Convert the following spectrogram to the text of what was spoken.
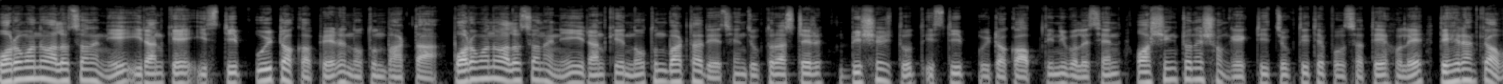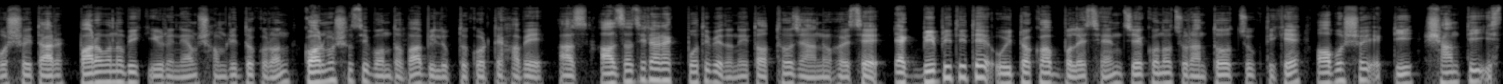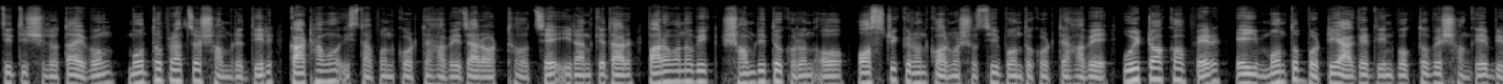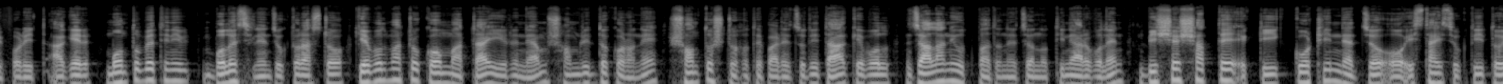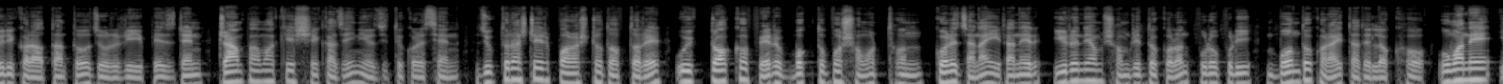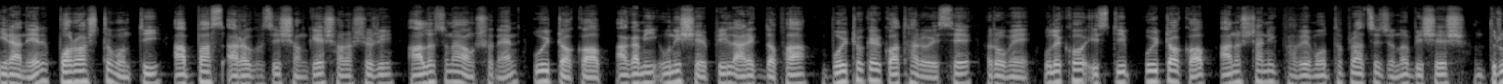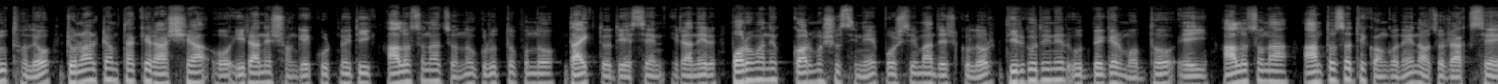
পরমাণু আলোচনা নিয়ে ইরানকে স্টিভ উইটকপের নতুন বার্তা। পরমাণু আলোচনা নিয়ে ইরানকে নতুন বার্তা দিয়েছেন যুক্তরাষ্ট্রের বিশেষ দূত স্টিভ উইটকপ। তিনি বলেছেন, ওয়াশিংটনের সঙ্গে একটি চুক্তিতে পৌঁছাতে হলে তেহরানকে অবশ্যই তার পারমাণবিক ইউরেনিয়াম সমৃদ্ধকরণ কর্মসূচি বন্ধ বা বিলুপ্ত করতে হবে। আজ আল জাজিরার এক প্রতিবেদনে তথ্য জানানো হয়েছে। এক বিবৃতিতে উইটকপ বলেছেন যে, কোনো চূড়ান্ত চুক্তিকে অবশ্যই একটি শান্তি, স্থিতিশীলতা এবং মধ্যপ্রাচ্য সমৃদ্ধির কাঠামো স্থাপন করতে হবে, যার অর্থ হচ্ছে ইরানকে তার পারমাণবিক সমৃদ্ধকরণ ও অস্ত্রীকরণ কর্মসূচি বন্ধ করতে হবে। উইটকপের এই মন্তব্যটি আগের দিন বক্তব্যের সঙ্গে বিপরীত। আগের মন্তব্যে তিনি বলেছিলেন, যুক্তরাষ্ট্র কেবলমাত্র কম মাত্রায় ইউরেনিয়াম সমৃদ্ধকরণে সন্তুষ্ট হতে পারে যদি তা কেবল জ্বালানি উৎপাদনের জন্য। তিনি আরও বলেন, বিশ্বের স্বার্থে একটি কঠিন ন্যায্য ও স্থায়ী চুক্তি তৈরি করা অত্যন্ত জরুরি। প্রেসিডেন্ট ট্রাম্প আমাকে সে কাজেই নিয়োজিত করে করেছেন। যুক্তরাষ্ট্রের পররাষ্ট্র দপ্তরের উইকটকফের বক্তব্য সমর্থন করে জানায় ইরানের ইউরেনিয়াম সমৃদ্ধকরণ পুরোপুরি বন্ধ করাই তাদের লক্ষ্য। ওমানে ইরানের পররাষ্ট্রমন্ত্রী আব্বাস আরাঘোসির সঙ্গে সরাসরি আলোচনায় অংশ নেন উইটকপ আগামী উনিশে এপ্রিল আরেক দফা বৈঠকের কথা রয়েছে রোমে। উল্লেখ্য, স্টিভ উইটকপ আনুষ্ঠানিকভাবে মধ্যপ্রাচ্যের জন্য বিশেষ দ্রুত হলেও ডোনাল্ড ট্রাম্প তাকে রাশিয়া ও ইরানের সঙ্গে কূটনৈতিক আলোচনার জন্য গুরুত্বপূর্ণ দায়িত্ব দিয়েছেন ইরানের পরমাণু কর্মসূচি নিয়ে পশ্চিমা দেশগুলোর দীর্ঘদিনের উদ্বেগের মধ্যে এই আলোচনা আন্তর্জাতিক অঙ্গনে নজর রাখছে।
